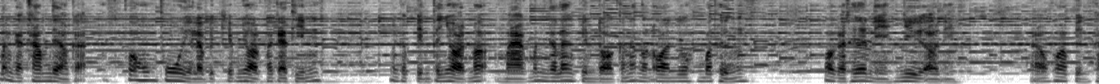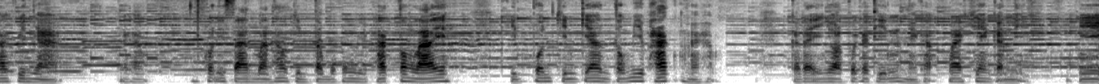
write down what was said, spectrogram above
มันก็คำเดียวก็พ่อหุ่มพูนี่เราไปเก็บยอดพระกฐิน มันก็เป็นตะยอดเนาะหมากมันกำลังเป็นดอกกำลังอ่อนๆอยู่มาถึงพ่อกระเทินนี่ยื้อเอานี่เอาพ่อเป็นพักกินหยานะครับคนอีสานบ้านเฮากินตำบักหุ่งนี่พักต้องหลายกินป่นกินแก้วนี่ต้องมีพักนะครับ ก็ได้ยอดพระกฐินนะครับมาเคียงกันนี่นี่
